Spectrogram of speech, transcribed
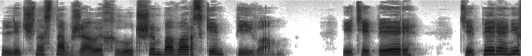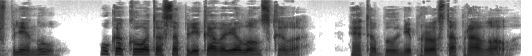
лично снабжал их лучшим баварским пивом. И теперь... теперь они в плену. У какого-то сопляка Вавилонского. Это был не просто провал.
